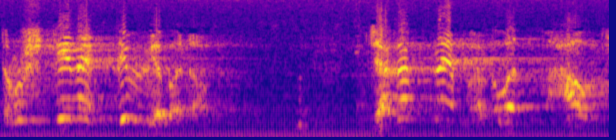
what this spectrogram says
દૃષ્ટિને દિવ્ય બનાવો. જગતને ભગવત ભાવથી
